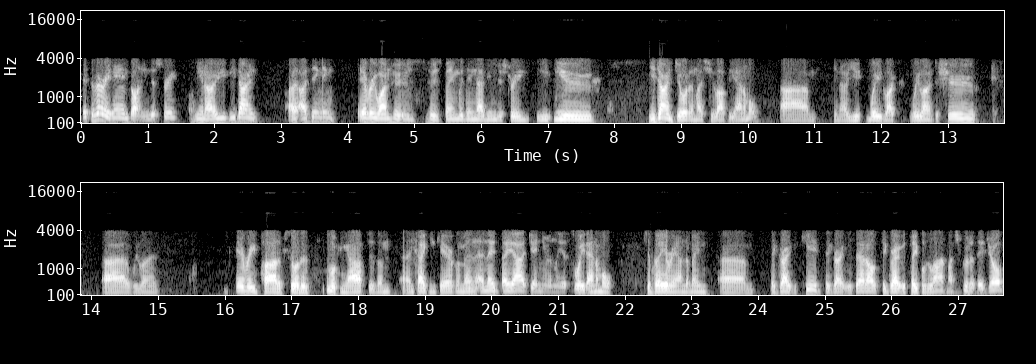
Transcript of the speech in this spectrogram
it's a very hands-on industry. You know, you, you don't. I, I think everyone who's who's been within that industry, you you don't do it unless you love the animal. Um, you know, you, we like we learned to shoe, uh, we learned every part of sort of looking after them and taking care of them, and, and they they are genuinely a sweet animal to be around. I mean, um, they're great with kids, they're great with adults, they're great with people who aren't much good at their job,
